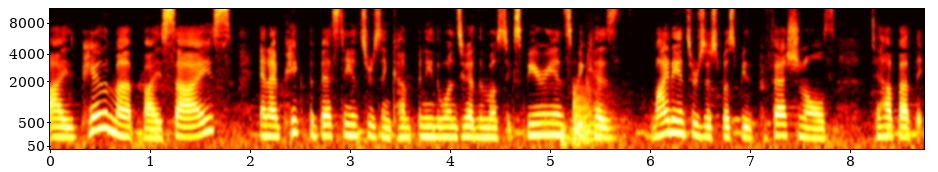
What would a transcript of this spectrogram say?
I pair them up by size, and I pick the best dancers in company, the ones who have the most experience, because my dancers are supposed to be the professionals to help out the,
